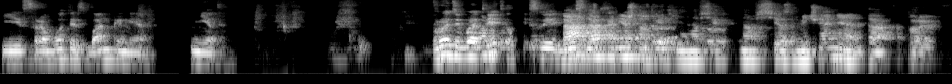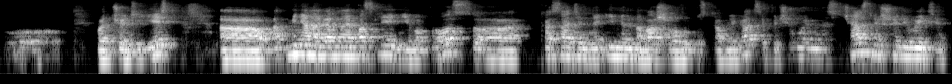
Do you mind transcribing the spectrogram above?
и с работой с банками нет. Вроде бы ответил, если... Да, если... да, конечно, ответил на все, на все замечания, да, которые в, в отчете есть. А, от меня, наверное, последний вопрос а, касательно именно вашего выпуска облигаций. Почему именно сейчас решили выйти?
